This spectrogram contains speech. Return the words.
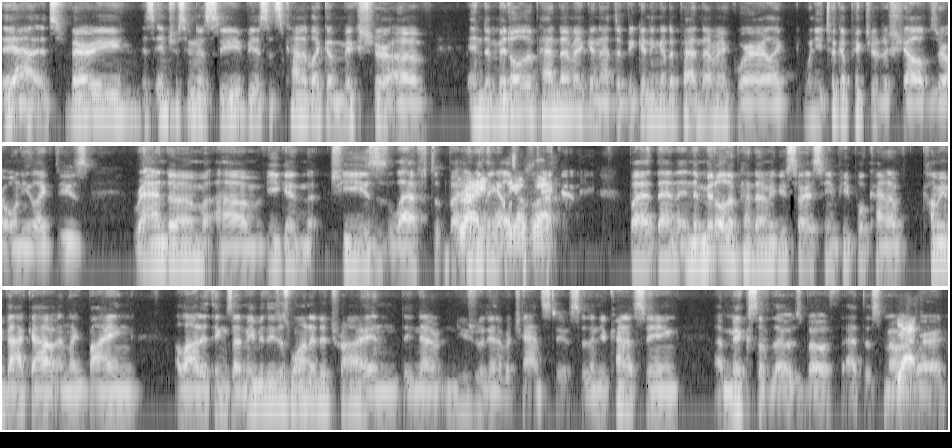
yeah, it's very it's interesting to see because it's kind of like a mixture of in the middle of the pandemic and at the beginning of the pandemic where like when you took a picture of the shelves there are only like these random um, vegan cheese left but Right, everything else was left. taken. but then in the middle of the pandemic you started seeing people kind of coming back out and like buying a lot of things that maybe they just wanted to try and they never usually didn't have a chance to so then you're kind of seeing a mix of those both at this moment Yeah. where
